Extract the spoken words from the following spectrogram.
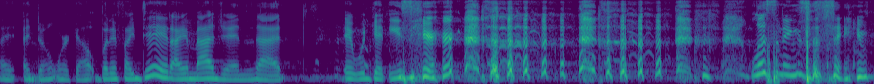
I, I don't work out, but if I did, I imagine that it would get easier. Listening's the same.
